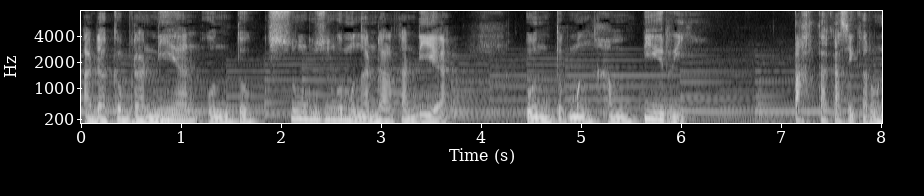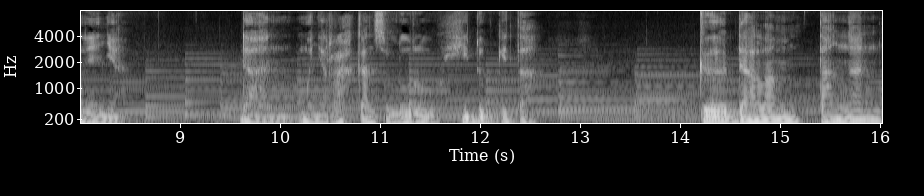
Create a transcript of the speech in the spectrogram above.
Ada keberanian untuk sungguh-sungguh mengandalkan dia, untuk menghampiri tahta kasih karunia-Nya dan menyerahkan seluruh hidup kita ke dalam tangan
